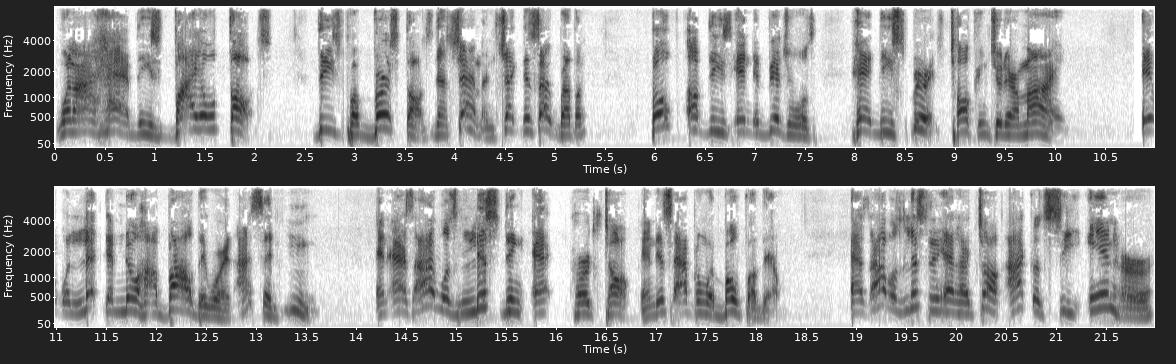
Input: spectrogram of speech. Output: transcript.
when I have these vile thoughts, these perverse thoughts? Now, Shannon, check this out, brother. Both of these individuals had these spirits talking to their mind. It would let them know how vile they were. And I said, hmm. And as I was listening at her talk, and this happened with both of them, as I was listening at her talk, I could see in her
